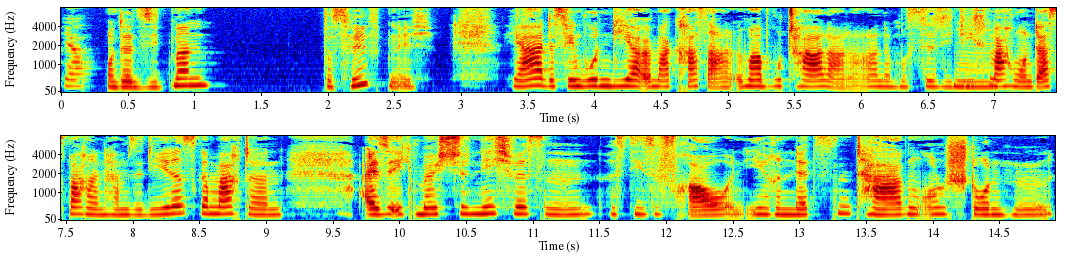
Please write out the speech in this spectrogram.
ja. Und dann sieht man, das hilft nicht. Ja, deswegen wurden die ja immer krasser, immer brutaler. Ne? Dann musste sie dies machen und das machen, dann haben sie jenes gemacht. Dann, also ich möchte nicht wissen, was diese Frau in ihren letzten Tagen und Stunden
